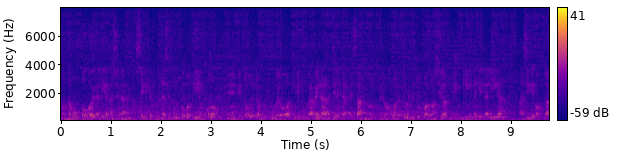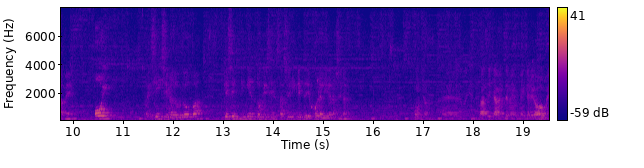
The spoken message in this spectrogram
contame un poco de la Liga Nacional. Sé que te fuiste hace muy poco tiempo, eh, que todo esto es muy nuevo y que tu carrera recién está empezando, pero bueno, tuviste tu formación en Quilmes y en la Liga, así que contame, hoy, recién llegado a Europa, ¿qué sentimientos, qué sensación y qué te dejó la Liga Nacional? mucho. Eh, básicamente me, creó, me,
